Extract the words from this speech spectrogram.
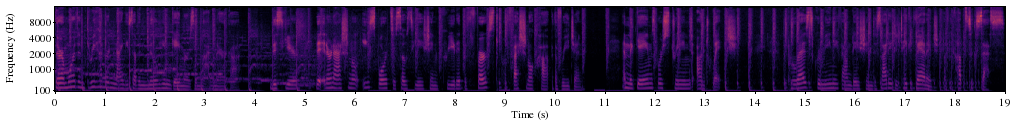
There are more than 397 million gamers in Latin America. This year, the International Esports Association created the first professional cup of the region, and the games were streamed on Twitch. The Perez Gramini Foundation decided to take advantage of the cup's success.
